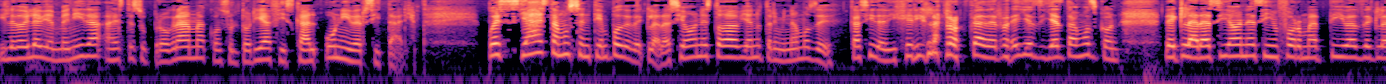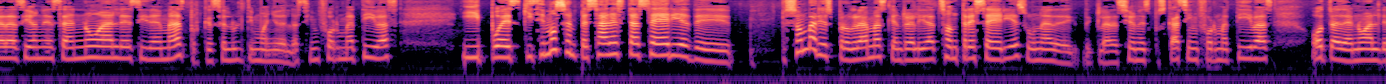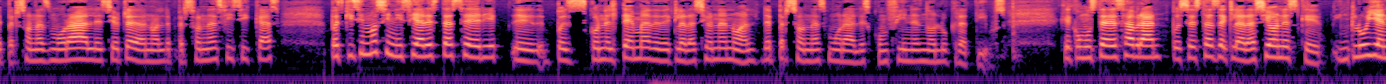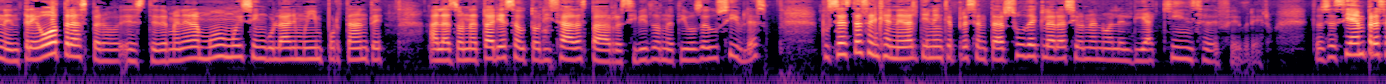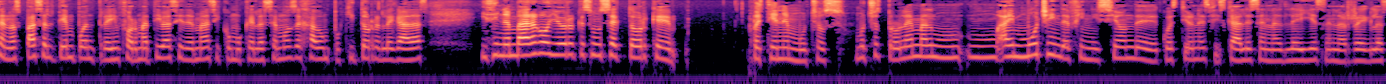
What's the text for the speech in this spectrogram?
y le doy la bienvenida a este su programa Consultoría Fiscal Universitaria. Pues ya estamos en tiempo de declaraciones, todavía no terminamos de casi de digerir la roca de Reyes y ya estamos con declaraciones informativas, declaraciones anuales y demás, porque es el último año de las informativas. Y pues quisimos empezar esta serie de son varios programas que en realidad son tres series, una de declaraciones pues casi informativas, otra de anual de personas morales y otra de anual de personas físicas, pues quisimos iniciar esta serie eh, pues con el tema de declaración anual de personas morales con fines no lucrativos que como ustedes sabrán, pues estas declaraciones que incluyen entre otras, pero este de manera muy muy singular y muy importante a las donatarias autorizadas para recibir donativos deducibles, pues estas en general tienen que presentar su declaración anual el día 15 de febrero. Entonces siempre se nos pasa el tiempo entre informativas y demás y como que las hemos dejado un poquito relegadas y sin embargo yo creo que es un sector que pues tiene muchos muchos problemas hay mucha indefinición de cuestiones fiscales en las leyes en las reglas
